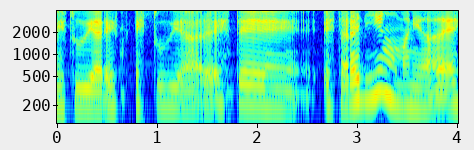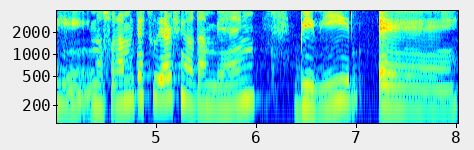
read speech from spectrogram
estudiar, estudiar, este, estar allí en humanidades y no solamente estudiar, sino también vivir eh,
